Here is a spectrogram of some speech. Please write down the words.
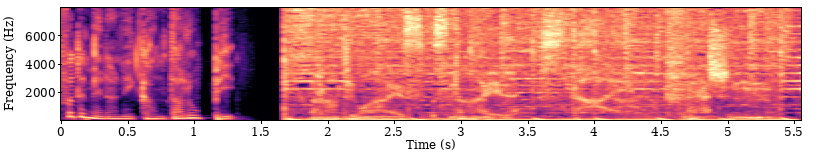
von der Melanie Cantaluppi. Radio 1 Style. Style. Fashion.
